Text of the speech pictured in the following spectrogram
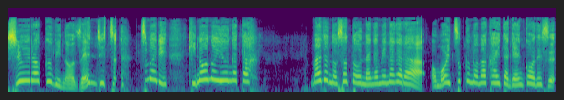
収録日の前日、つまり昨日の夕方、窓の外を眺めながら思いつくまま書いた原稿です。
